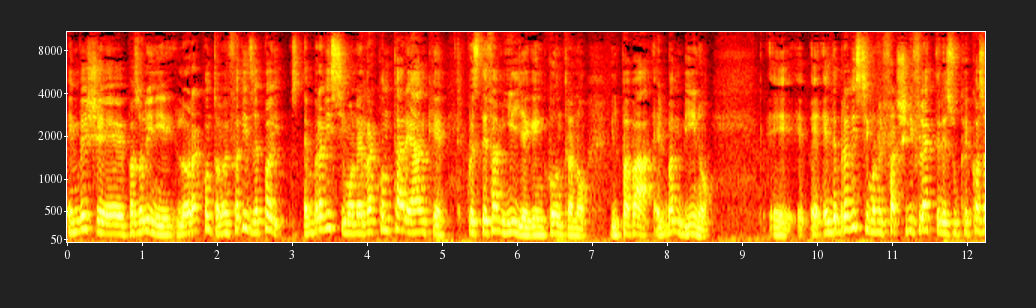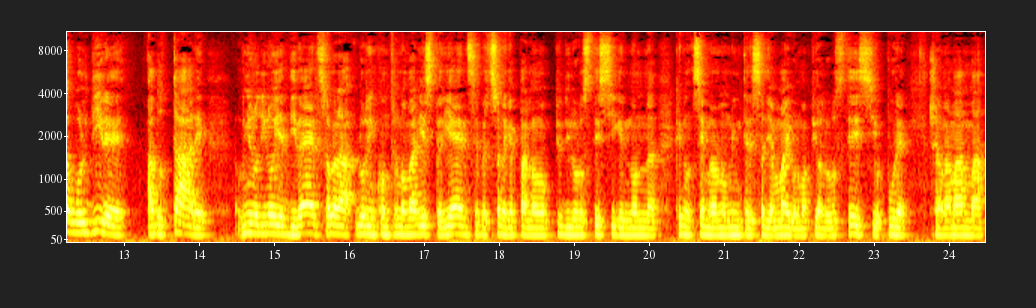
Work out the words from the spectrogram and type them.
e invece Pasolini lo racconta, lo enfatizza e poi è bravissimo nel raccontare anche queste famiglie che incontrano il papà e il bambino. E, e, ed è bravissimo nel farci riflettere su che cosa vuol dire adottare. Ognuno di noi è diverso, allora loro incontrano varie esperienze, persone che parlano più di loro stessi che non, che non sembrano non interessati a Michael ma più a loro stessi, oppure c'è una mamma,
